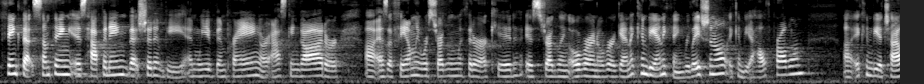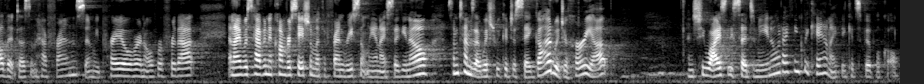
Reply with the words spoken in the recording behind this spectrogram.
think that something is happening that shouldn't be, and we've been praying or asking God, or uh, as a family we're struggling with it, or our kid is struggling over and over again. It can be anything relational, it can be a health problem, Uh, it can be a child that doesn't have friends, and we pray over and over for that. And I was having a conversation with a friend recently, and I said, You know, sometimes I wish we could just say, God, would you hurry up? And she wisely said to me, You know what? I think we can. I think it's biblical.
